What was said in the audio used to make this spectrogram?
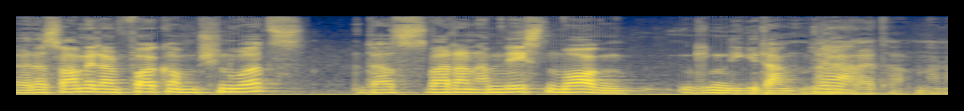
Äh, das war mir dann vollkommen Schnurz. Das war dann am nächsten Morgen, gingen die Gedanken dann Ja. weiter. Ne?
